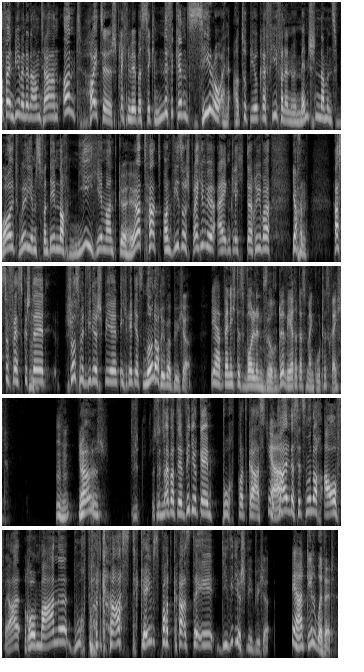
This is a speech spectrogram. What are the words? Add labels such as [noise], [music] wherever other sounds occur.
Auf ein Bier, meine Damen und Herren. Und heute sprechen wir über Significant Zero, eine Autobiografie von einem Menschen namens Walt Williams, von dem noch nie jemand gehört hat. Und wieso sprechen wir eigentlich darüber? Jochen, hast du festgestellt, hm. Schluss mit Videospielen, ich rede jetzt nur noch über Bücher. Ja, wenn ich das wollen würde, wäre das mein gutes Recht. Mhm. Ja, das das ist jetzt einfach der Videogame-Buch-Podcast. Ja. Wir teilen das jetzt nur noch auf. Ja? Romane, Buch-Podcast, [laughs] Games-Podcast.de, die Videospielbücher. Ja, deal with it.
